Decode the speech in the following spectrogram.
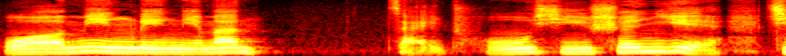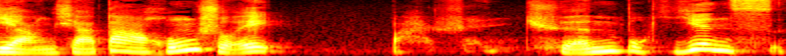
我命令你们，在除夕深夜降下大洪水，把人全部淹死。”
